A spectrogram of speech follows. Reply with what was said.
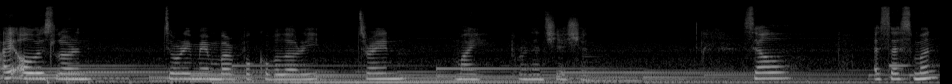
I always learn to remember vocabulary, train my pronunciation. Self assessment.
